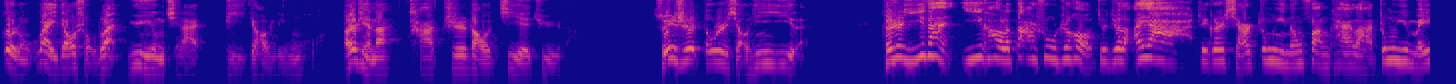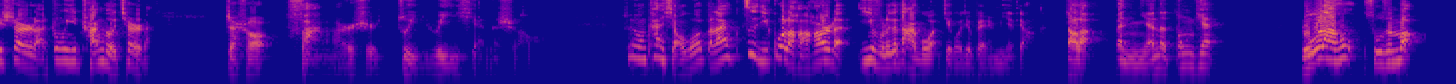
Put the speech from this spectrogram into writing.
各种外交手段运用起来比较灵活，而且呢，他知道借据啊，随时都是小心翼翼的。可是，一旦依靠了大树之后，就觉得，哎呀，这根弦终于能放开了，终于没事了，终于喘口气了。这时候反而是最危险的时候。所以，我们看小国本来自己过得好好的，依附了个大国，结果就被人灭掉了。到了本年的冬天，鲁国大夫苏孙豹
